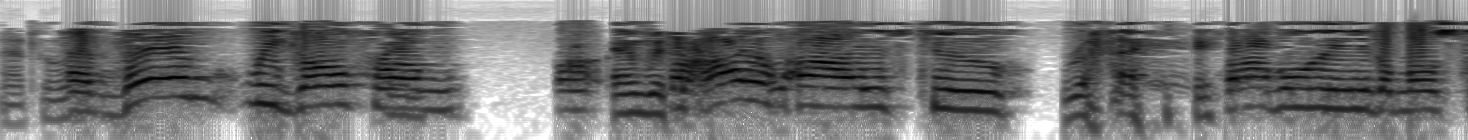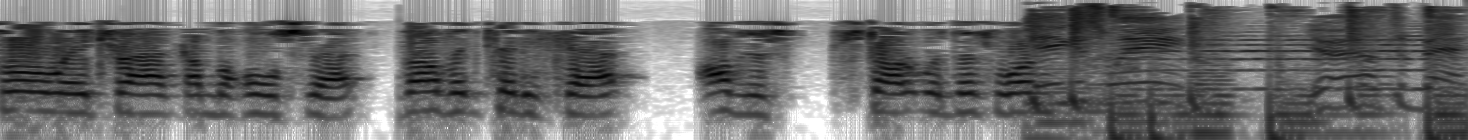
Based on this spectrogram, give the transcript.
Absolutely. And then we go from uh, and with the high of highs to Right. probably the most throwaway track on the whole set, Velvet Kitty Cat. I'll just start with this one. Take a swing, you're up to bat.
